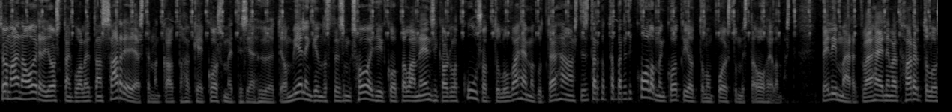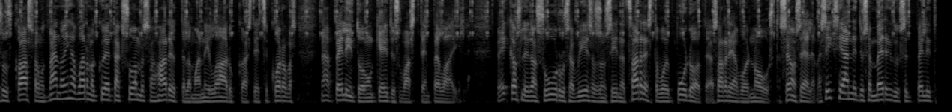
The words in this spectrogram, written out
Se on aina oire jostain, kun aletaan sarjajärjestelmän kautta hakea kosmeettisia hyötyjä. On mielenkiintoista esimerkiksi HJK pelaa ensi kaudella kuusi ottelua vähemmän kuin tähän asti. Se tarkoittaa peräti kolmen kotiottelun poistumista ohjelmasta. Pelimäärät vähenevät, harjoitteluosuus kasvaa, mutta mä en ole ihan varma, kyetäänkö Suomessa harjoittelemaan harjoittelemaan niin laadukkaasti, että se korvasi nämä pelin tuomon kehitysvasteen pelaajille. Veikkausliigan suuruus ja viisaus on siinä, että sarjasta voi pudota ja sarja voi nousta. Se on selvä. Siksi jännitys ja merkitykset pelit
